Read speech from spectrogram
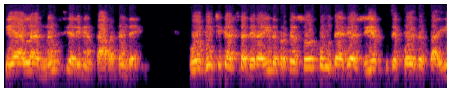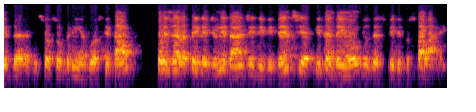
e ela não se alimentava também. O ouvinte quer saber ainda, professor, como deve agir depois da saída de sua sobrinha do hospital, pois ela tem mediunidade de evidência e também ouve os espíritos falarem.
